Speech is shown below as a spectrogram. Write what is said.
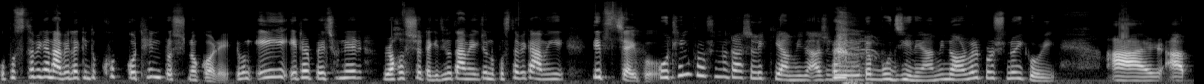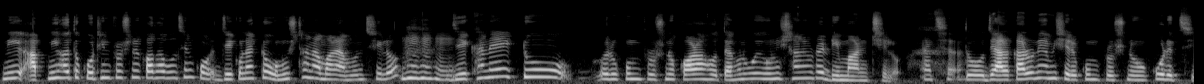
উপস্থাপিকা নাবিলা কিন্তু খুব কঠিন প্রশ্ন করে এবং এই এটার পেছনের রহস্যটা কি? যেহেতু আমি একজন উপস্থাপিকা আমি টিপস চাইব। কঠিন প্রশ্নটা আসলে কি? আমি আসলে এটা বুঝিনি। আমি নর্মাল প্রশ্নই করি। আর আপনি আপনি হয়তো কঠিন প্রশ্নের কথা বলছেন যে কোনো একটা অনুষ্ঠান আমার এমন ছিল যেখানে একটু ওরকম প্রশ্ন করা হতো। এখন ওই অনুষ্ঠানে ওটা ডিমান্ড ছিল। আচ্ছা। তো যার কারণে আমি সেরকম প্রশ্ন করেছি।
